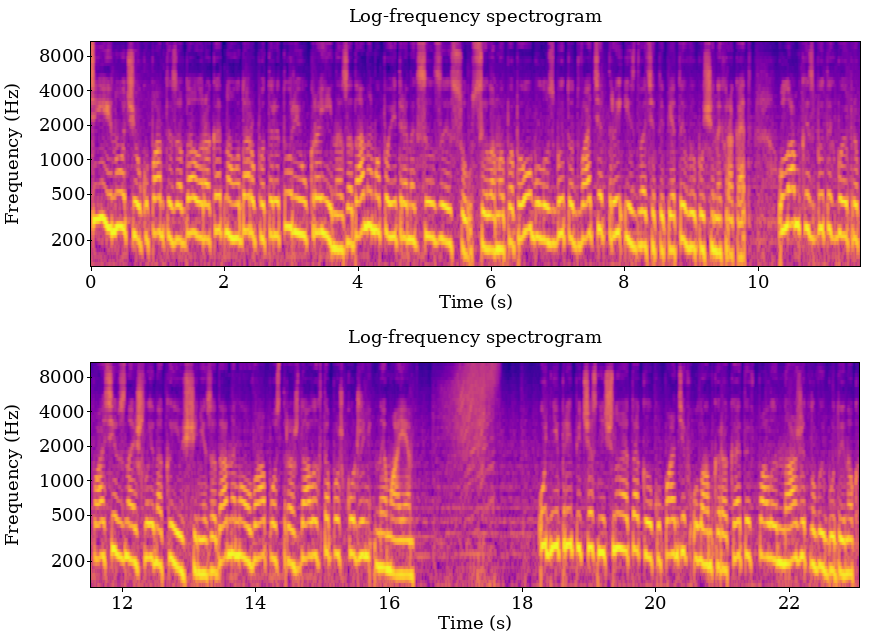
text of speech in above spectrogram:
Цієї ночі окупанти завдали ракетного удару по території України. За даними повітряних сил ЗСУ, силами ППО було збито 23 із 25 випущених ракет. Уламки збитих боєприпасів знайшли на Київщині. За даними ОВА, постраждалих та пошкоджень немає. У Дніпрі під час нічної атаки окупантів уламки ракети впали на житловий будинок.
